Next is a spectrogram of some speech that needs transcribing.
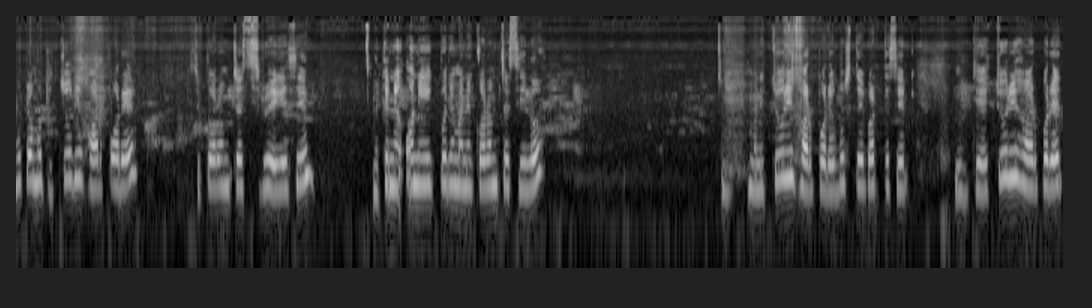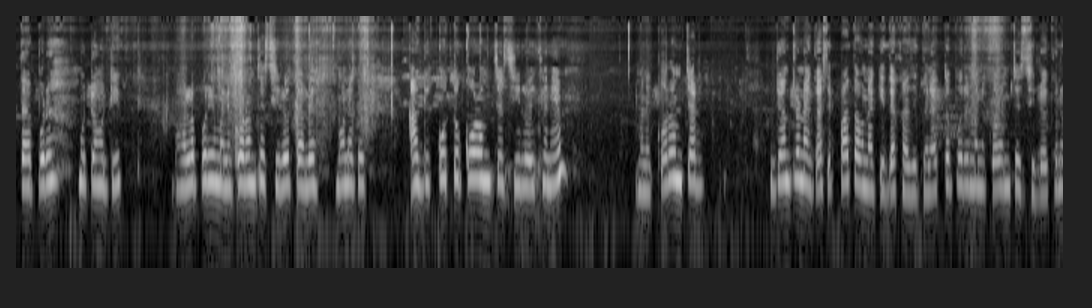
মোটামুটি চুরি হওয়ার পরে কিছু করম রয়ে গেছে। এখানে অনেক পরিমাণে করম চা ছিল। মানে চুরি হওয়ার পরে বুঝতে পারতেছেন যে চুরি হওয়ার পরে তারপরে মোটামুটি ভালো পরিমাণে করম চা ছিল। তাহলে মনে করি আগে কত করম চা ছিল এখানে? মানে করম চার যন্ত্রণা গাছের পাতাও নাকি দেখা যেত না। এত পরিমাণে করম চা ছিল। এখানে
